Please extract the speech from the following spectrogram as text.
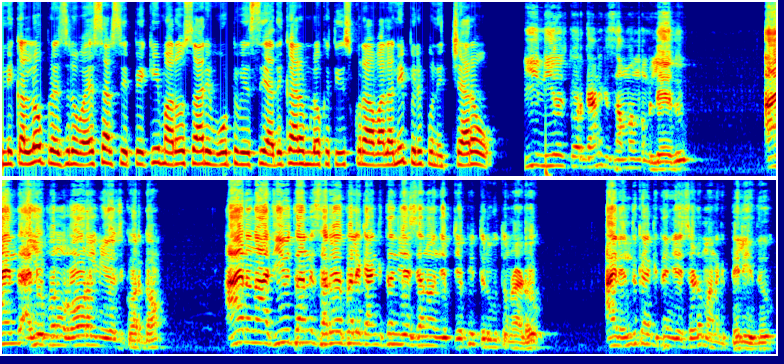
ఎన్నికల్లో ప్రజలు వైఎస్ఆర్సీపీకి మరోసారి ఓటు వేసి అధికారంలోకి తీసుకురావాలని పిలుపునిచ్చారు. ఈ నియోజకవర్గానికి సంబంధం లేదు. ఆయన అలీపురం రూరల్ నియోజకవర్గం. ఆయన నా జీవితాన్ని సర్వేపల్లికి అంకితం చేశాను అని చెప్పి చెప్పి తిరుగుతున్నాడు. ఆయన ఎందుకు అంకితం చేశాడో మనకు తెలియదు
